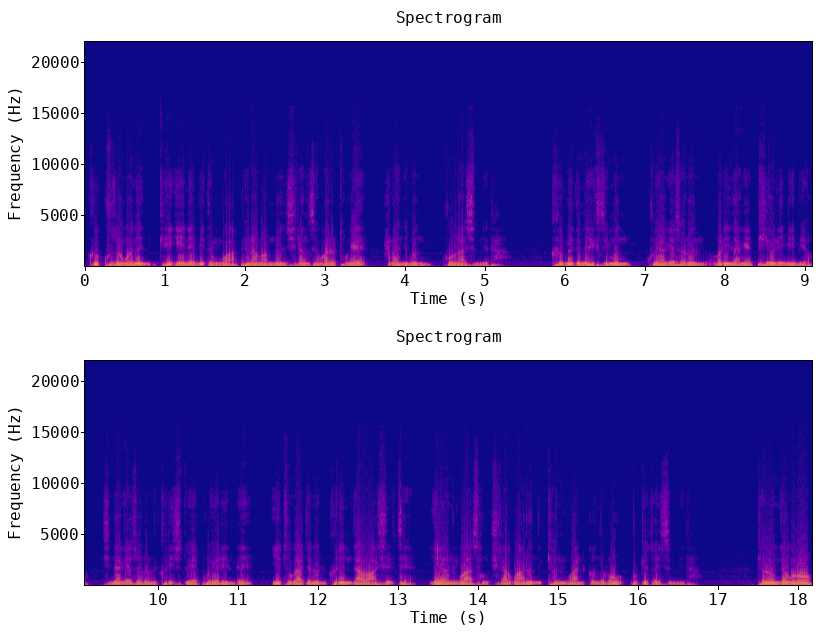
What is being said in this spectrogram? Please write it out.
그 구성원인 개개인의 믿음과 변함없는 신앙생활을 통해 하나님은 구원하십니다. 그 믿음의 핵심은 구약에서는 어린 양의 피 흘림이며 신약에서는 그리스도의 보혈인데 이 두 가지는 그림자와 실체, 예언과 성취라고 하는 견고한 끈으로 묶여져 있습니다. 결론적으로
